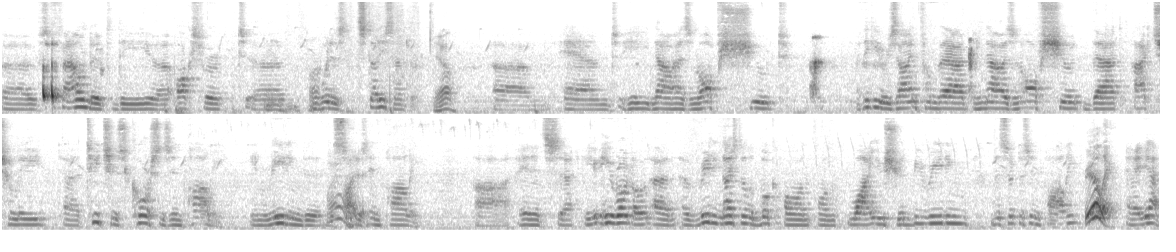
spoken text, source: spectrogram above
uh, founded the uh, Oxford uh, Buddhist Study Center, Yeah. um, and he now has an offshoot. I think he resigned from that. He now has an offshoot that actually uh, teaches courses in Pali, in reading the, the suttas in Pali. Uh, and it's uh, he, he wrote a, a, a really nice little book on, on why you should be reading the suttas in Pali. Really? Uh, yeah,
